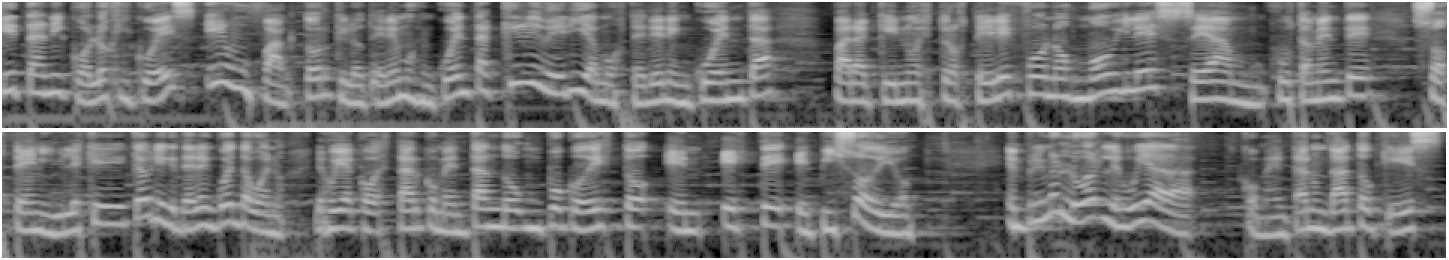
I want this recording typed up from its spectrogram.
qué tan ecológico es. Es un factor que lo tenemos en cuenta. ¿Qué deberíamos tener en cuenta para que nuestros teléfonos móviles sean justamente sostenibles. ¿Qué, habría que tener en cuenta? Bueno, les voy a estar comentando un poco de esto en este episodio. En primer lugar, les voy a comentar un dato que es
